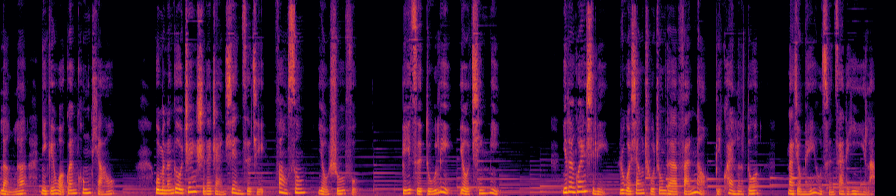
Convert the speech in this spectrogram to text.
冷了，你给我关空调。我们能够真实的展现自己，放松又舒服，彼此独立又亲密。一段关系里，如果相处中的烦恼比快乐多。那就没有存在的意义了。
